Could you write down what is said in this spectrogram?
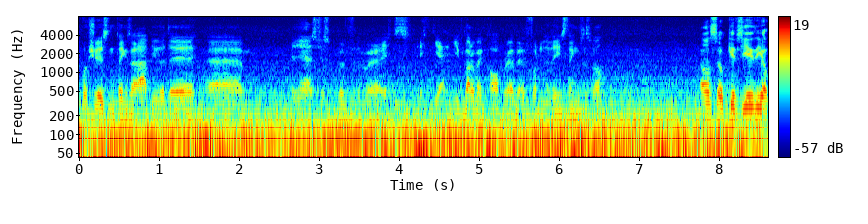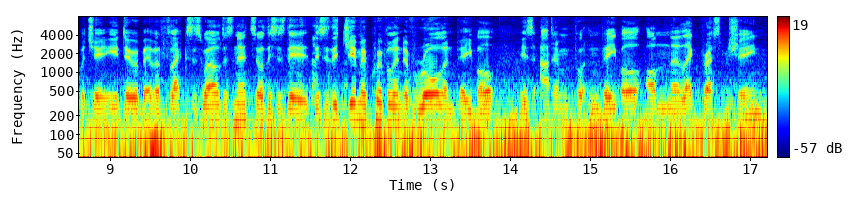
pushes and things like that the other day. Um, and yeah, it's just good for them. It's it, yeah, you've got to incorporate a bit of fun into these things as well. Also gives you the opportunity to do a bit of a flex as well, doesn't it? So this is the this is the gym equivalent of rolling people. Is Adam putting people on the leg press machine,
